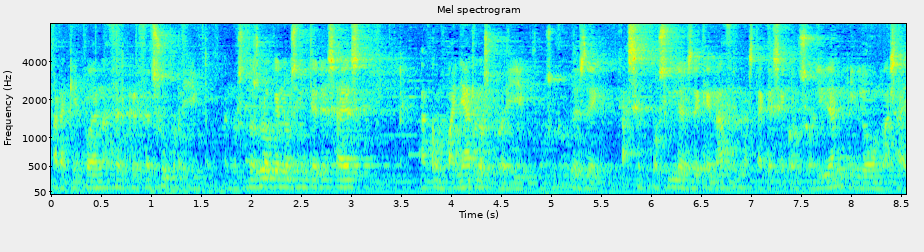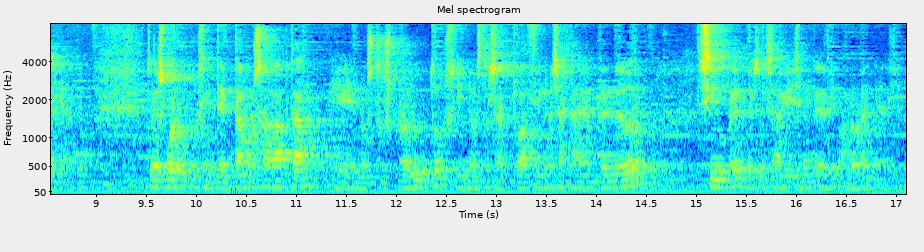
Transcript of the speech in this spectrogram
para que puedan hacer crecer su proyecto. A nosotros lo que nos interesa es acompañar los proyectos, desde a ser posible desde que nacen hasta que se consolidan y luego más allá. Entonces, bueno, pues intentamos adaptar eh, nuestros productos y nuestras actuaciones a cada emprendedor siempre desde esa visión de, valor añadido.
